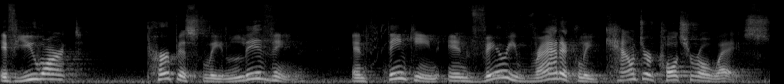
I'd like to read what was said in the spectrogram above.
If you aren't purposefully living and thinking in very radically countercultural ways,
